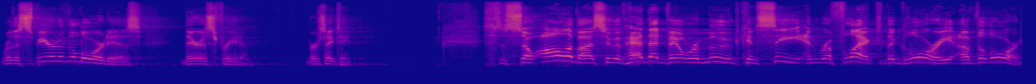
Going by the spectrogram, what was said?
Where the spirit of the lord is there is freedom. Verse 18 so all of us who have had that veil removed can see and reflect the glory of the Lord.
